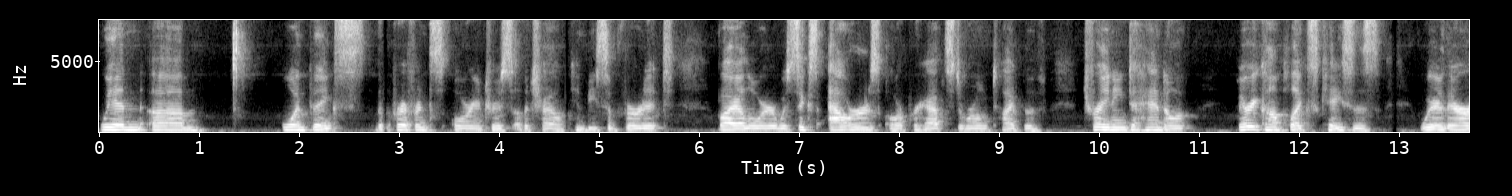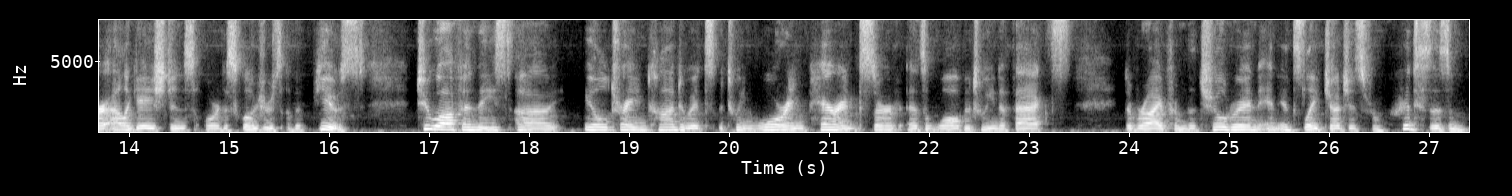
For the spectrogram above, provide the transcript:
when um, one thinks the preference or interests of a child can be subverted by a lawyer with six hours or perhaps the wrong type of training to handle very complex cases where there are allegations or disclosures of abuse. Too often, these uh, ill trained conduits between warring parents serve as a wall between the facts derived from the children and insulate judges from criticism.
